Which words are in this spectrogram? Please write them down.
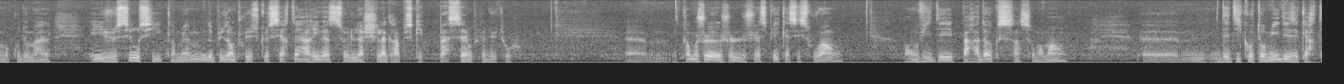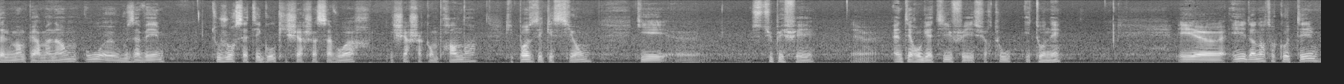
beaucoup de mal, et je sais aussi quand même de plus en plus que certains arrivent à se lâcher la grappe, ce qui n'est pas simple du tout. Euh, comme je, l'explique assez souvent, on vit des paradoxes en ce moment, euh, des dichotomies, des écartèlements permanents, où euh, vous avez toujours cet ego qui cherche à savoir, qui cherche à comprendre, qui pose des questions, qui est stupéfait, interrogatif et surtout étonné. Et, euh, et d'un autre côté,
